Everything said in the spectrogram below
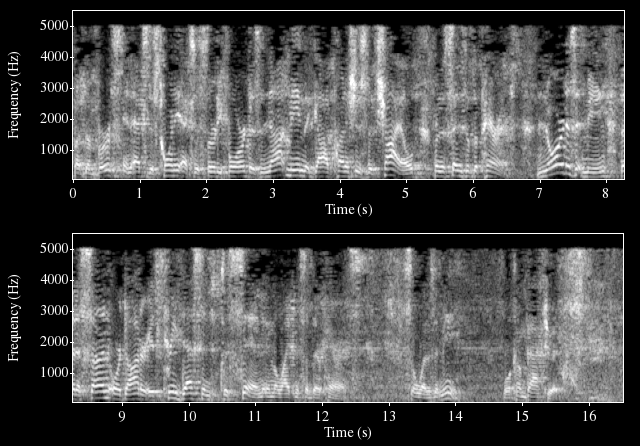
But the verse in Exodus 20, Exodus 34 does not mean that God punishes the child for the sins of the parent. Nor does it mean that a son or daughter is predestined to sin in the likeness of their parents. So what does it mean? We'll come back to it.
